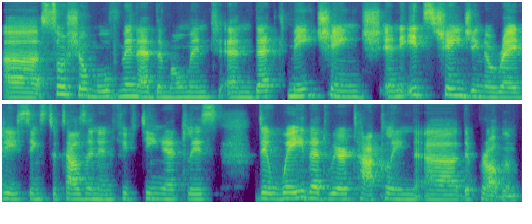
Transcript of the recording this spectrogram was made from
uh, social movement at the moment, and that may change, and it's changing already since 2015 at least the way that we are tackling uh, the problem.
